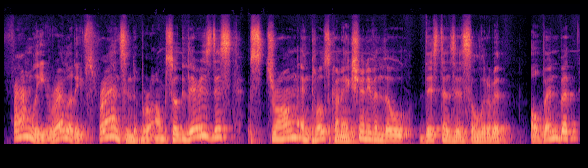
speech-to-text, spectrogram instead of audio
family, relatives, friends in the Bronx. So there is this strong and close connection, even though distance is a little bit open. But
